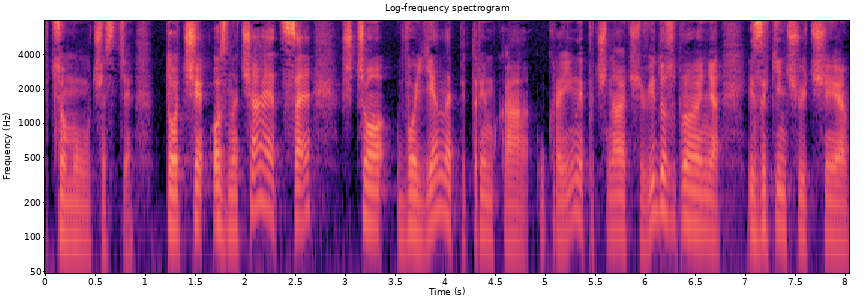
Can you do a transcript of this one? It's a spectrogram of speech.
в цьому участі, то чи означає це, що воєнна підтримка України, починаючи від озброєння і закінчуючи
